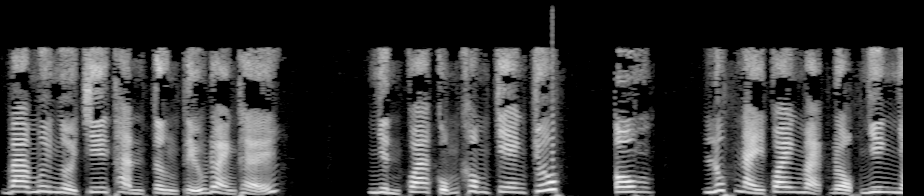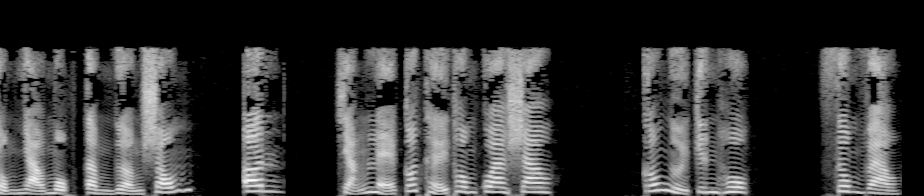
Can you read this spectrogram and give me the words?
30 người chia thành từng tiểu đoàn thể. Nhìn qua cũng không chen chút. Ôm. Lúc này quan mạc đột nhiên nhộn nhạo một tầm gợn sóng. Ân. chẳng lẽ có thể thông qua sao? Có người kinh hô. Xông vào.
